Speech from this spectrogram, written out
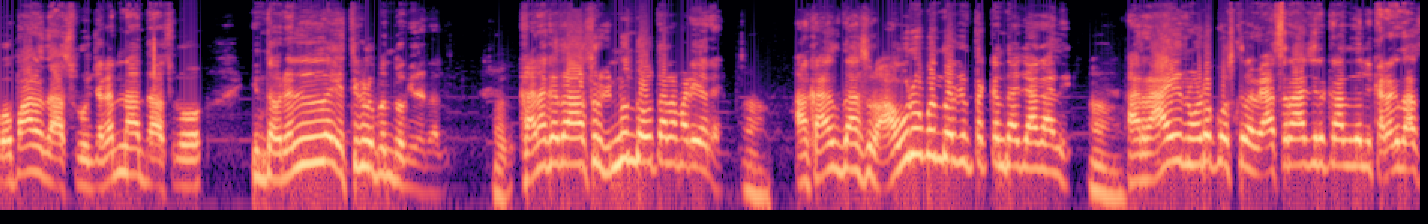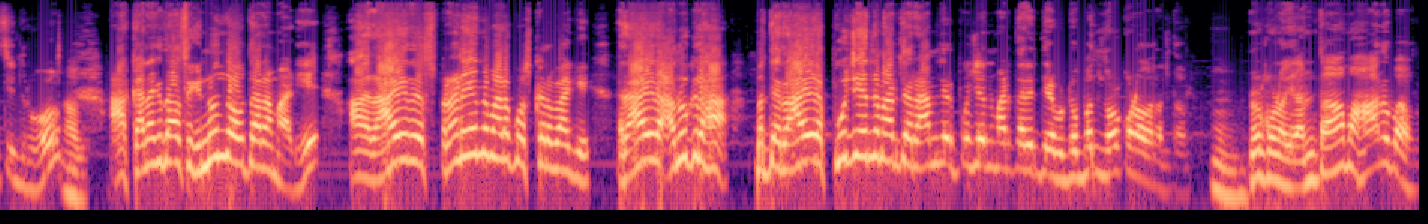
ಗೋಪಾಲದಾಸರು ಜಗನ್ನಾಥದಾಸರು ಇಂಥವರೆಲ್ಲ ಯತಿಗಳು ಬಂದು ಹೋಗಿದ್ದಾರೆ ಅಲ್ಲಿ. ಕನಕದಾಸರು ಇನ್ನೊಂದು ಅವತಾರ ಮಾಡಿದ್ದಾರೆ. ಆ ಕನಕದಾಸರು ಅವರು ಬಂದು ಹೋಗಿರ್ತಕ್ಕಂಥ ಜಾಗ ಅಲ್ಲಿ. ಆ ರಾಯ ನೋಡೋಕ್ಕೋಸ್ಕರ ವ್ಯಾಸರಾಜರ ಕಾಲದಲ್ಲಿ ಕನಕದಾಸ ಇದ್ರು ಆ ಕನಕದಾಸ ಇನ್ನೊಂದು ಅವತಾರ ಮಾಡಿ ಆ ರಾಯರ ಸ್ಮರಣೆಯನ್ನು ಮಾಡೋಕ್ಕೋಸ್ಕರವಾಗಿ ರಾಯರ ಅನುಗ್ರಹ ಮತ್ತೆ ರಾಯರ ಪೂಜೆಯನ್ನು ಮಾಡ್ತಾರೆ ರಾಮದೇವ್ರ ಪೂಜೆಯನ್ನು ಮಾಡ್ತಾರೆ ಅಂತ ಹೇಳ್ಬಿಟ್ಟು ಬಂದು ನೋಡ್ಕೊಂಡು ಹೋಗ್ರಂತವ್ರು ನೋಡ್ಕೊಂಡು ಹೋಗಿ ಅಂತ ಮಹಾನುಭಾವರು.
